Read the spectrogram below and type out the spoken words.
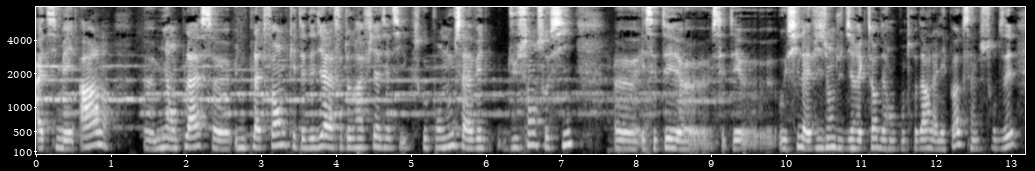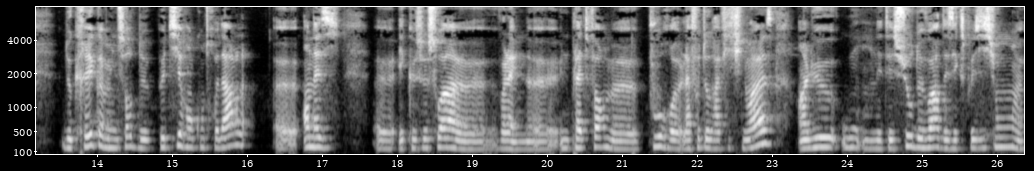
à Timei Arles mis en place une plateforme qui était dédiée à la photographie asiatique. Parce que pour nous, ça avait du sens aussi. et c'était c'était aussi la vision du directeur des rencontres d'Arles à l'époque, Sam Sturze, de créer comme une sorte de petit rencontre d'Arles en Asie. Euh, et que ce soit euh, voilà une, euh, une plateforme pour la photographie chinoise, un lieu où on était sûr de voir des expositions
